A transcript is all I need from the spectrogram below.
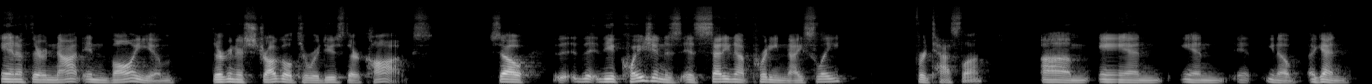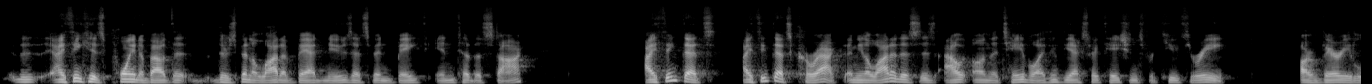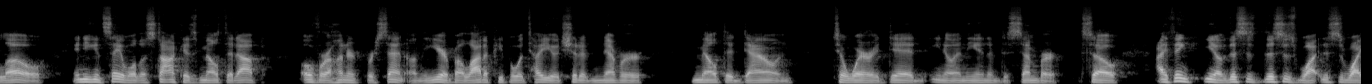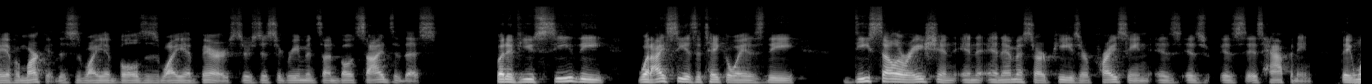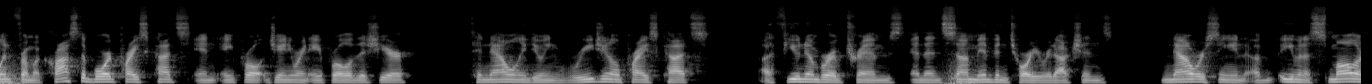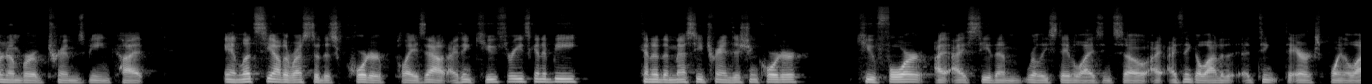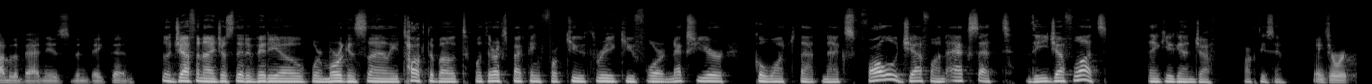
and if they're not in volume, they're going to struggle to reduce their COGS. So the, the equation is is setting up pretty nicely for Tesla, um, and and it, you know again, the, I think his point about that there's been a lot of bad news that's been baked into the stock I think that's I think that's correct. I mean, a lot of this is out on the table. I think the expectations for Q3 are very low. And you can say, well, the stock has melted up over 100% on the year, but a lot of people would tell you it should have never melted down to where it did, you know, in the end of December. So I think, you know, this is this is why this is why you have a market. This is why you have bulls, this is why you have bears. There's disagreements on both sides of this. But if you see the what I see as a takeaway is the deceleration in, in MSRPs or pricing is is is is happening. They went from across the board price cuts in April, January and April of this year to now only doing regional price cuts, a few number of trims, and then some inventory reductions. Now we're seeing a, even a smaller number of trims being cut. And let's see how the rest of this quarter plays out. I think Q3 is going to be kind of the messy transition quarter. Q4, I, I, see them really stabilizing. So I, I, think a lot of the, I think to Eric's point, a lot of the bad news has been baked in. So Jeff and I just did a video where Morgan Stanley talked about what they're expecting for Q3, Q4 next year. Go watch that next. Follow Jeff on X at the Jeff Lutz. Thank you again, Jeff. Talk to you soon. Thanks, Robert.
